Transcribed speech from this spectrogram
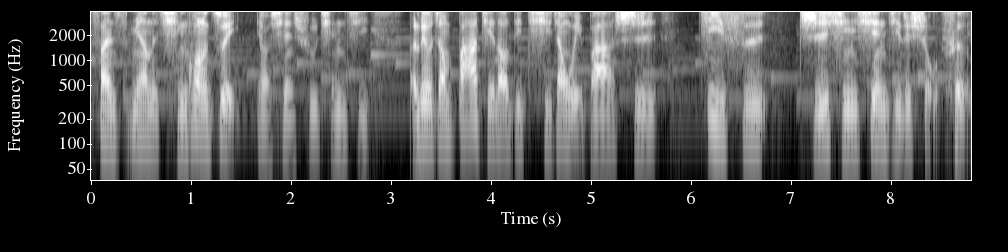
犯什么样的情况的罪要献赎愆祭；而六章八节到第七章尾巴是祭司执行献祭的手册。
